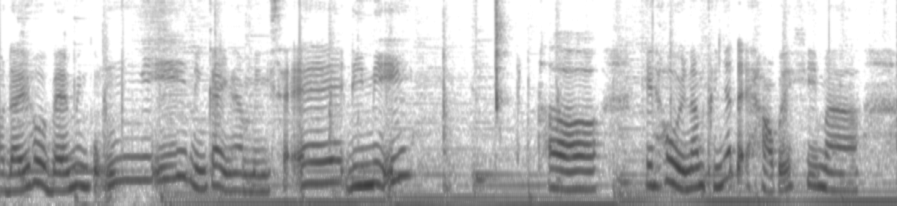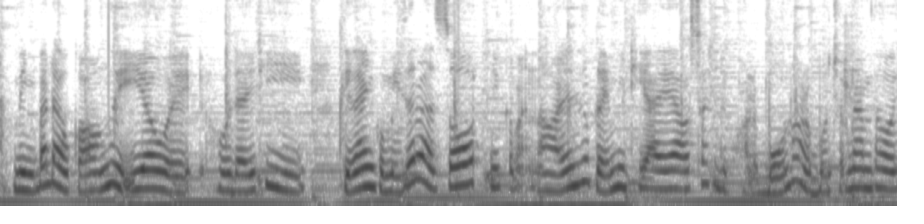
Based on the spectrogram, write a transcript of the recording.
uh, đấy hồi bé mình cũng nghĩ đến cảnh là mình sẽ đi mỹ. Uh, cái hồi năm thứ nhất đại học ấy khi mà mình bắt đầu có người yêu ấy hồi đấy thì tiếng Anh của mình rất là dốt như các bạn nói lúc đấy mình thi IELTS chắc được khoảng là 4 hoặc là 4.5 thôi.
